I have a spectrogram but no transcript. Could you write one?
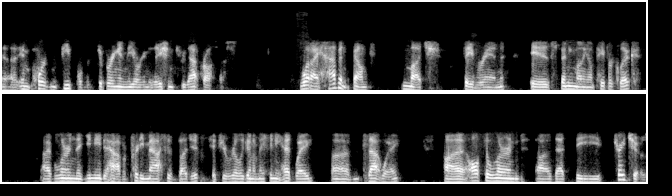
uh, important people to bring in the organization through that process. What I haven't found much favor in is spending money on pay per click. I've learned that you need to have a pretty massive budget if you're really going to make any headway uh, that way. I also learned uh, that the trade shows,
